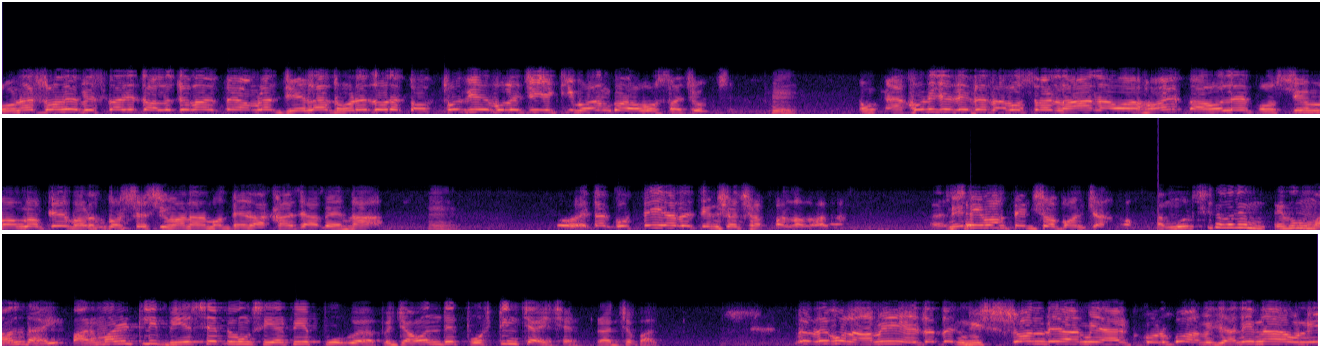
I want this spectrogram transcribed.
ওনার সঙ্গে বিস্তারিত আলোচনাতে আমরা জেলা ধরে ধরে তথ্য দিয়ে বলেছি যে কি ভয়ঙ্কর অবস্থা চলছে। এবং এখনই যদি এটা ব্যবস্থা না নেওয়া হয় তাহলে পশ্চিমবঙ্গকে ভারতবর্ষের সীমানার মধ্যে রাখা যাবে না। হুম। তো এটা করতেই হবে তিনশো ছাপ্পান্ন ধারা। মিনিমাম তিনশো পঞ্চান্ন। মুর্শিদাবাদে এবং মালদায় পার্মানেন্টলি বিএসএফ এবং সিআরপিএফ জওয়ানদের পোস্টিং চাইছেন রাজ্যপাল। না, দেখুন আমি এটাতে নিঃসন্দেহে আমি অ্যাড করব। আমি জানি না উনি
